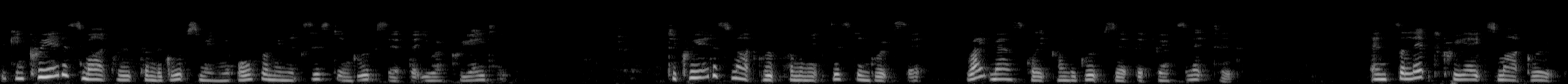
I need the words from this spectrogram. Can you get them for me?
You can create a Smart Group from the Groups menu or from an existing group set that you have created. To create a Smart Group from an existing group set, right mouse click on the group set that you have selected and select Create Smart Group.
